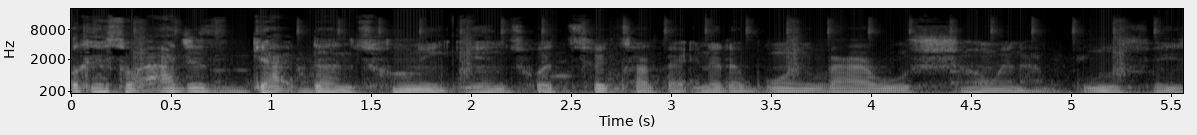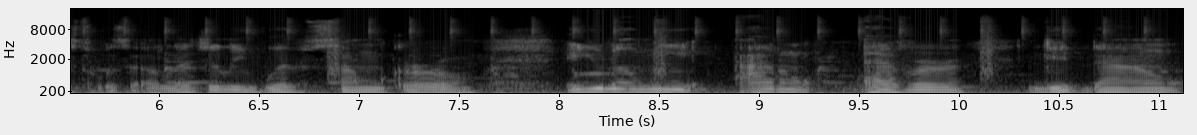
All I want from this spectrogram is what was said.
Okay, so I just got done tuning into a TikTok that ended up going viral showing that Blueface was allegedly with some girl. And you know me, I don't ever get down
